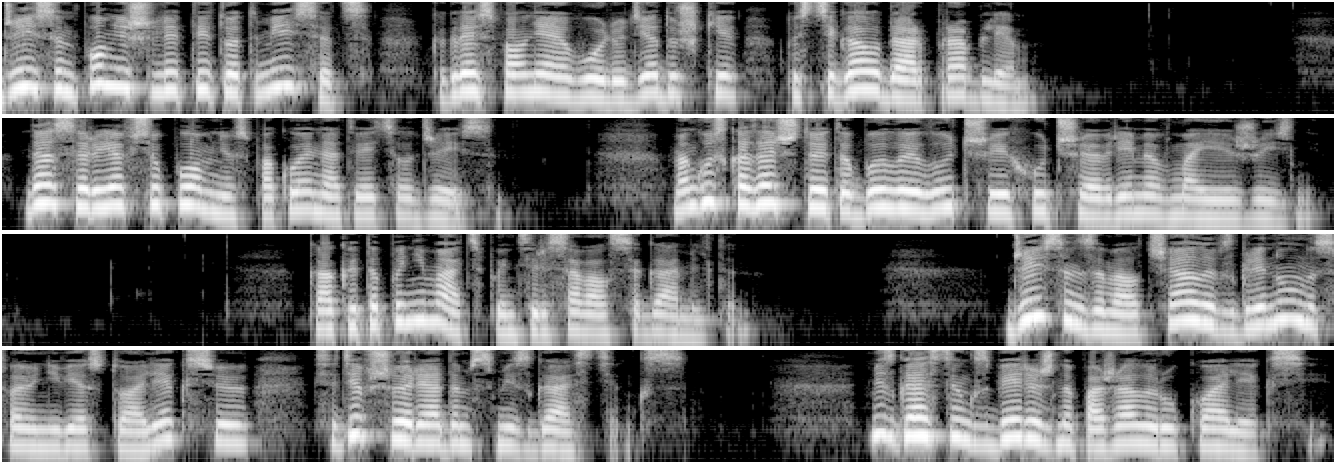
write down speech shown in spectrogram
«Джейсон, помнишь ли ты тот месяц, когда, исполняя волю дедушки, постигал дар проблем?» «Да, сэр, я все помню», — спокойно ответил Джейсон. «Могу сказать, что это было и лучшее, и худшее время в моей жизни». «Как это понимать?» — поинтересовался Гамильтон. Джейсон замолчал и взглянул на свою невесту Алексию, сидевшую рядом с мисс Гастингс. Мисс Гастингс бережно пожала руку Алексии.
